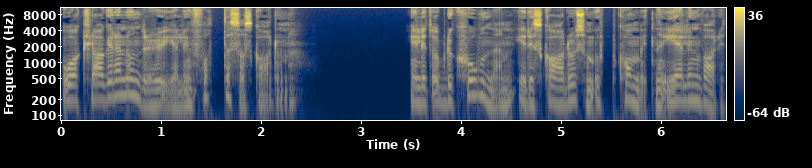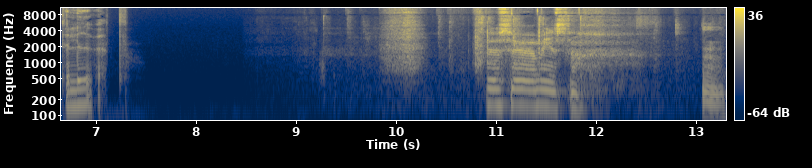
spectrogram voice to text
Åklagaren undrar hur Elin fått dessa skadorna. Enligt obduktionen är det skador som uppkommit när Elin varit i livet. Det är så jag minns det. Mm.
